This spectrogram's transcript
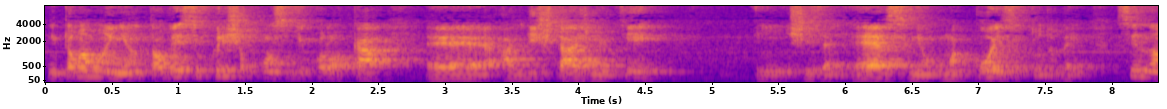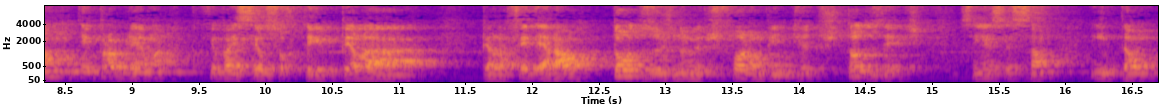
Então amanhã, talvez se o Christian conseguir colocar é, a listagem aqui, em XLS, em alguma coisa, tudo bem. Se não, não tem problema, porque vai ser o sorteio pela, pela federal. Todos os números foram vendidos, todos eles, sem exceção. Então,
